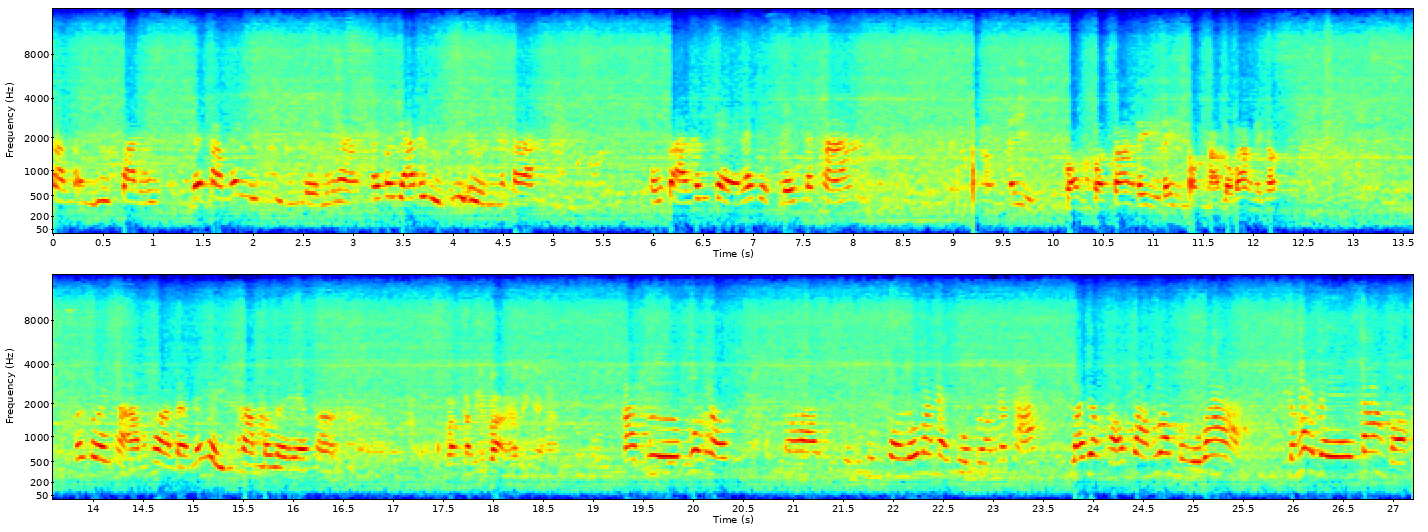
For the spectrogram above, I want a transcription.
ทำให้มีฟัน และทำให้มีกลิ่นเหม็นค่ะให้เขาย้ายไปอยู่ที่อื่นนะคะสงสารคนแก่และเด็กเล็กนะคะ ก่อนก่อนสร้างได้ได้สอบถามเราบ้างไหมครับก็เคยถามค่ะ แต่ไม่เห็นทำมาเลยอะค่ะฟังกันที่บ้างครับเป็นไงฮะอะคือพวกเราอ่ากลุ่มชุมชนหรือว่าในตัวเมืองนะคะ เราจะขอความร่วมมือว่าจะให้ไปสร้างบ่อข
